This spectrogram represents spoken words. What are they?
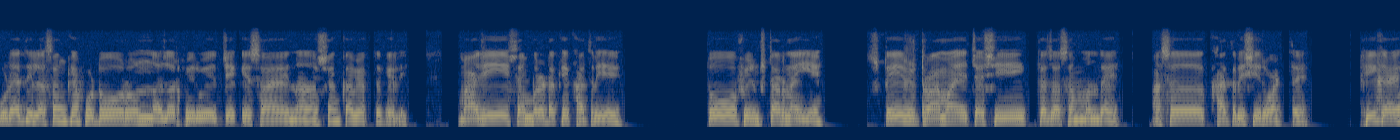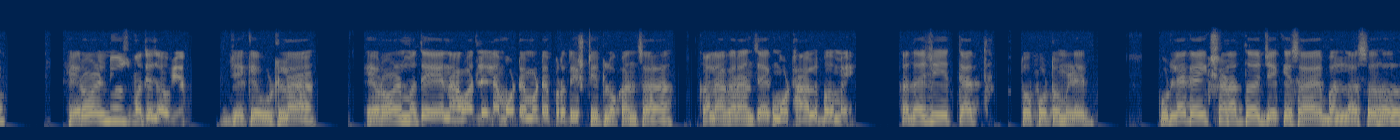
पुण्यातील असंख्य फोटोवरून नजर फिरवीत जे के सायनं शंका व्यक्त केली. माझी शंभर टक्के खात्री आहे तो फिल्म स्टार नाहीये. स्टेज ड्रामा याच्याशी त्याचा संबंध आहे असं खात्रीशीर वाटतंय. ठीक आहे हेरोल्ड न्यूजमध्ये जाऊया. जे के उठला हेरॉल्डमध्ये नावाजलेल्या मोठ्या मोठ्या प्रतिष्ठित लोकांचा कलाकारांचा एक मोठा अल्बम आहे. कदाचित त्यात तो फोटो मिळेल. पुढल्या काही क्षणात जे के साहेब भल्लासह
